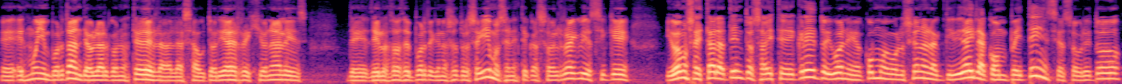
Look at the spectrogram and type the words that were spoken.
eh, es muy importante hablar con ustedes, las autoridades regionales de, de, los dos deportes que nosotros seguimos, en este caso el rugby. Así que, y vamos a estar atentos a este decreto y bueno, y a cómo evoluciona la actividad y la competencia, sobre todo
